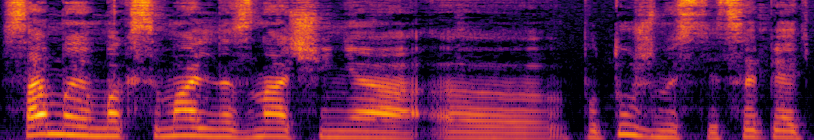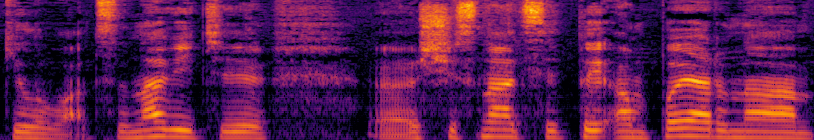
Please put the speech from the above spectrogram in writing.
Саме максимальне значення е, потужності це 5 кВт. Це навіть е, 16 ампер на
